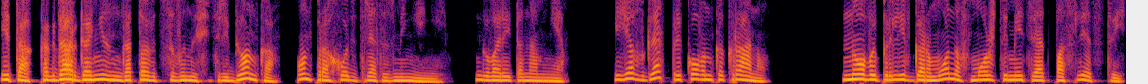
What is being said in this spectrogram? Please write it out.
Итак, когда организм готовится выносить ребенка, он проходит ряд изменений, говорит она мне. Ее взгляд прикован к экрану. Новый прилив гормонов может иметь ряд последствий,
